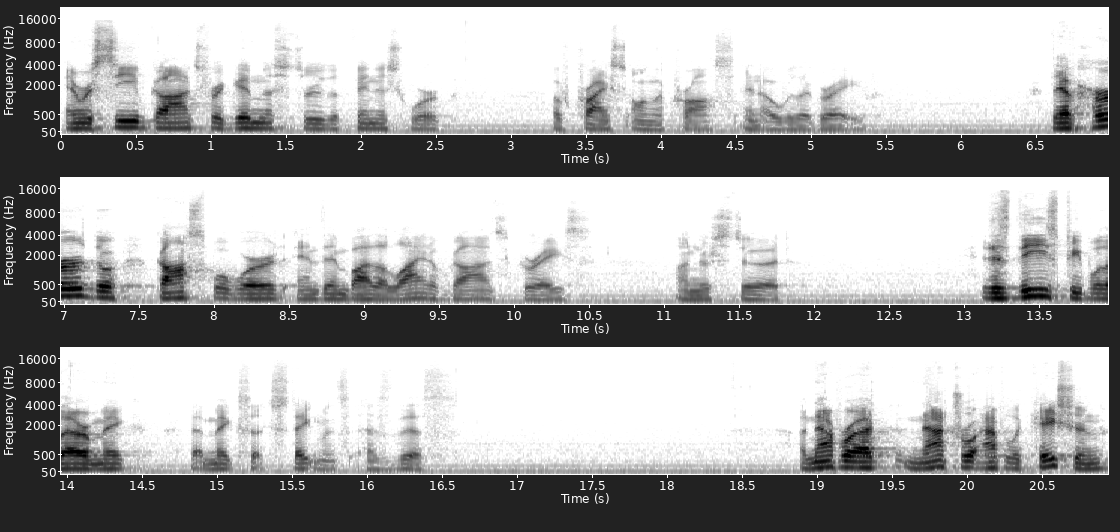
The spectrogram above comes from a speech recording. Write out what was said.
and received God's forgiveness through the finished work of Christ on the cross and over the grave. They have heard the gospel word and then by the light of God's grace understood. It is these people that, are make, that make such statements as this. A natural, natural application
